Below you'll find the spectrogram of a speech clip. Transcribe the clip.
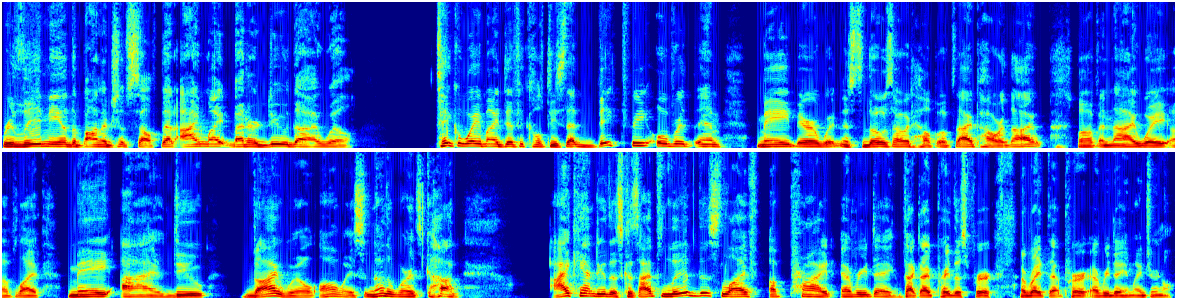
Relieve me of the bondage of self, that I might better do thy will. Take away my difficulties, that victory over them may bear witness to those I would help of thy power, thy love, and thy way of life. May I do thy will always. In other words, God, I can't do this because I've lived this life of pride every day. In fact, I pray this prayer. I write that prayer every day in my journal.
